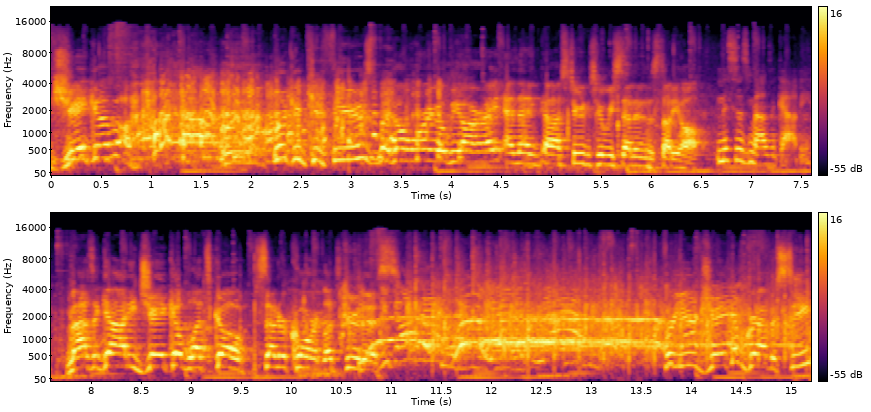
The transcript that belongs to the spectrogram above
Jacob. Looking confused, but don't worry, it'll be all right. And then uh, students who we send into the study hall. Mrs. Mazzagatti. Mazzagatti, Jacob, let's go. Center court, let's do this. We got it For you, Jacob, grab a seat.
